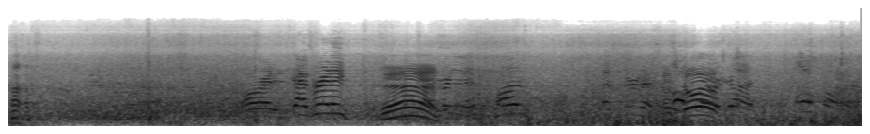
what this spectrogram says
that. All righty, you guys ready? yes. Ready to hit this hard? Let's do this. Let's All do forward, it. guys. All forward.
